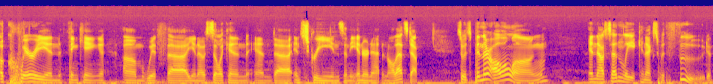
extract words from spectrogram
Aquarian thinking um, with uh, you know silicon and uh, and screens and the internet and all that stuff. So it's been there all along, and now suddenly it connects with food.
